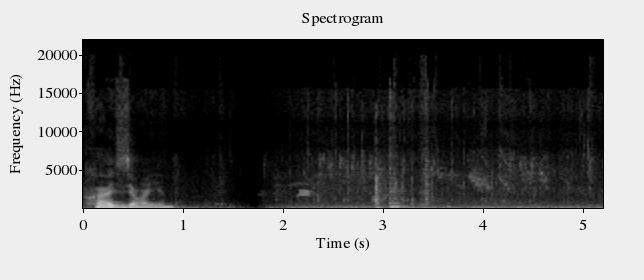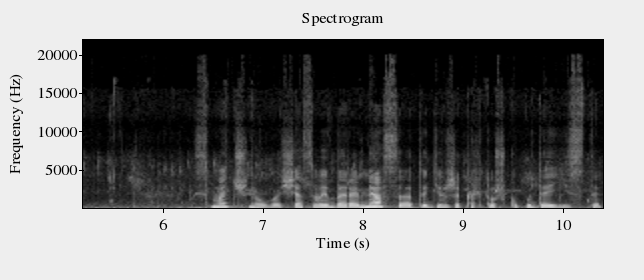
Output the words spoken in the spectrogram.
Хазяїн. Смачного. Зараз вибере м'ясо, а тоді вже картошку буде їсти.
